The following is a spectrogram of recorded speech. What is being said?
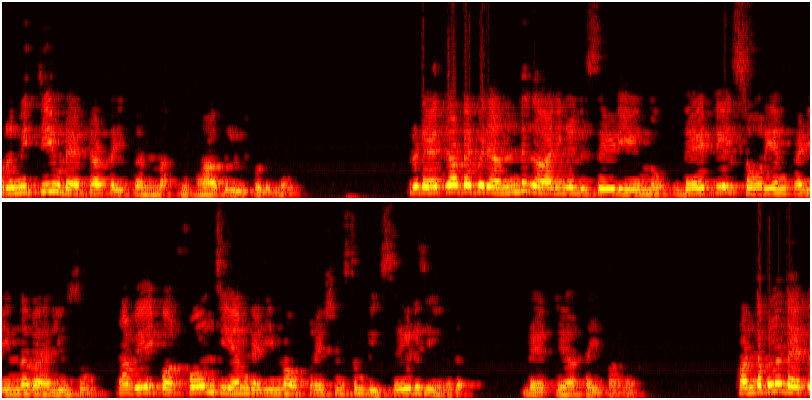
പ്രിമിറ്റീവ് ഡേറ്റ ടൈപ്പ് എന്ന വിഭാഗത്തിൽ ഉൾപ്പെടുന്നു. ഒരു ഡേറ്റ ടൈപ്പ് രണ്ട് കാര്യങ്ങൾ ഡിസൈഡ് ചെയ്യുന്നു. ഡേറ്റയിൽ സ്റ്റോർ ചെയ്യാൻ കഴിയുന്ന വാല്യൂസും അവയിൽ പെർഫോം ചെയ്യാൻ കഴിയുന്ന ഓപ്പറേഷൻസും ഡിസൈഡ് ചെയ്യുന്നത് ഡേറ്റ ടൈപ്പ് ആണ്. Fundamental data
